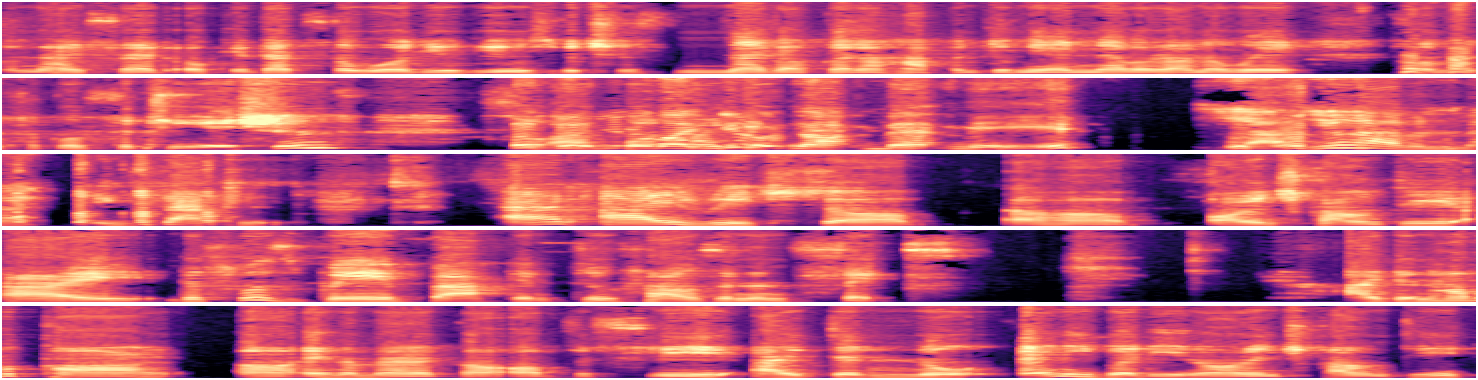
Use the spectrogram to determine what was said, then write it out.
And I said, okay, that's the word you've used, which is never going to happen to me. I never run away from difficult situations. So You're like, you have not met me. yeah, you haven't met. Exactly. And I reached uh, uh, Orange County. I This was way back in 2006. I didn't have a car uh, in America, obviously. I didn't know anybody in Orange County.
